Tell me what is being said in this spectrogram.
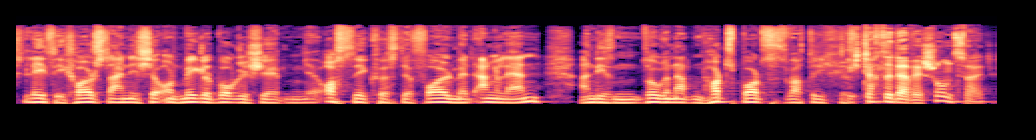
schleswig-holsteinische und mecklenburgische äh, Ostseeküste voll mit Anglern an diesen sogenannten Hotspots. Was ich, ich dachte, da wäre schon Zeit.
